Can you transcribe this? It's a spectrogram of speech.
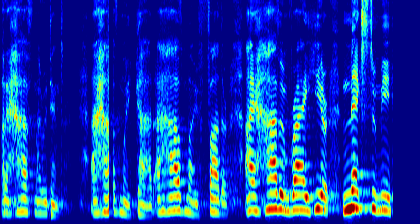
But I have my Redeemer. I have my God. I have my Father. I have Him right here next to me.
